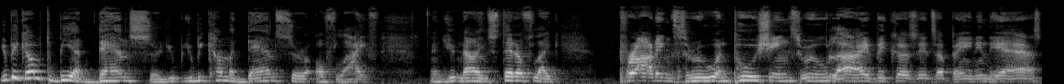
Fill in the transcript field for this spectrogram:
you become to be a dancer you, you become a dancer of life. And you now instead of like prodding through and pushing through life because it's a pain in the ass.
